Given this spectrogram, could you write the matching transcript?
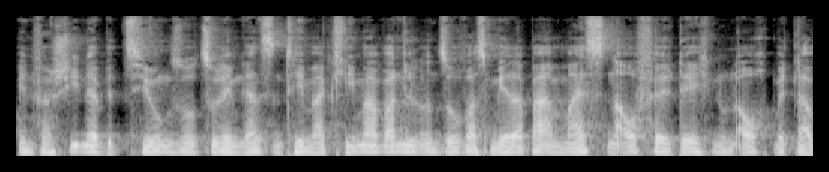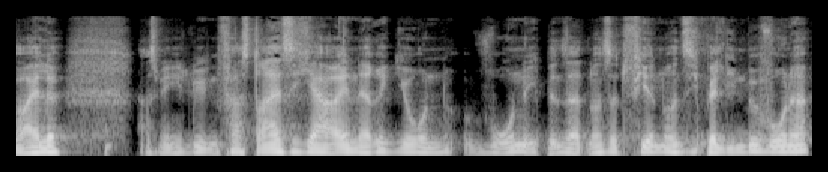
in verschiedener Beziehung so zu dem ganzen Thema Klimawandel und so, was mir dabei am meisten auffällt, der ich nun auch mittlerweile, lass mich nicht lügen, fast 30 Jahre in der Region wohne. Ich bin seit 1994 Berlin-Bewohner.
